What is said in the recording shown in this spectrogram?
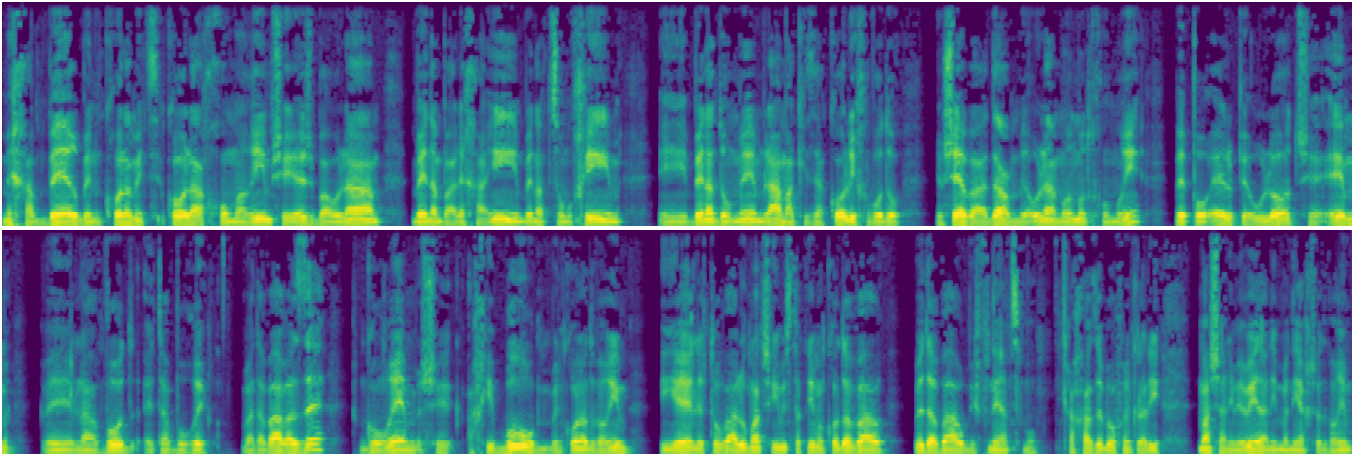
מחבר בין כל, המצ... כל החומרים שיש בעולם, בין הבעלי חיים, בין הצומחים, בין הדומם. למה? כי זה הכל לכבודו. יושב האדם בעולם מאוד מאוד חומרי ופועל פעולות שהן אה, לעבוד את הבורא. והדבר הזה גורם שהחיבור בין כל הדברים יהיה לטובה, לעומת שאם מסתכלים על כל דבר ודבר בפני עצמו. ככה זה באופן כללי מה שאני מבין, אני מניח שהדברים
